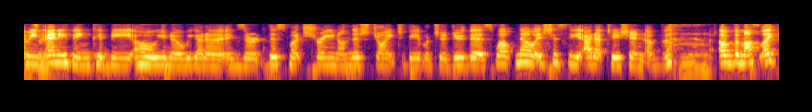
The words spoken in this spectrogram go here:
I mean, anything could be, oh, you know, we got to exert this much strain on this joint to be able to do this. Well, no, it's just the adaptation of the Mhm. of the muscle. Like,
